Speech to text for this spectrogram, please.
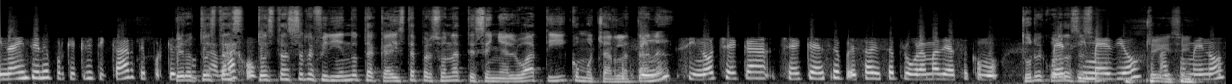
Y nadie tiene por qué criticarte, porque Pero es tu tú estás, trabajo. tú estás refiriéndote a que esta persona te señaló a ti como charlatana. Sí, si no, checa, checa ese, esa- ese programa de hace como ¿Tú recuerdas mes y eso? medio, Sí, más sí. o menos.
